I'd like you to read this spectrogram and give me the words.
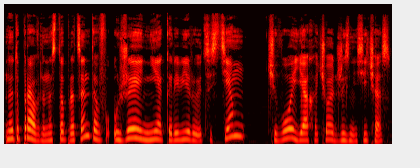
но это правда, на сто процентов уже не коррелируется с тем, чего я хочу от жизни сейчас.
